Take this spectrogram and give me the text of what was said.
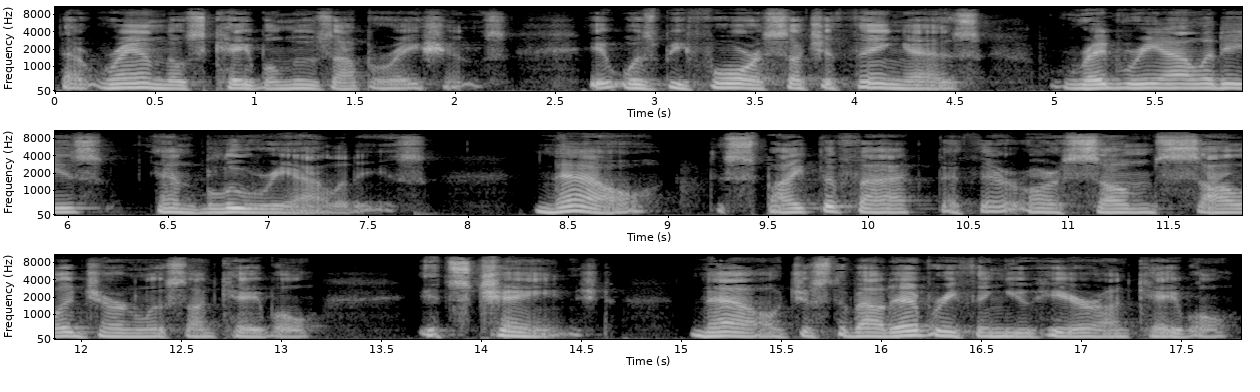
that ran those cable news operations. It was before such a thing as red realities and blue realities. Now, despite the fact that there are some solid journalists on cable, it's changed. Now, just about everything you hear on cable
